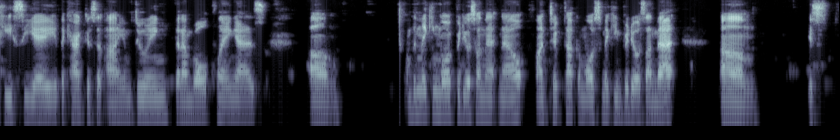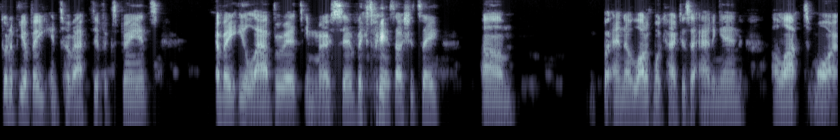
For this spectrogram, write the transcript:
TCA, the characters that I am doing, that I'm role playing as, um, I've been making more videos on that now on TikTok. I'm also making videos on that. Um, it's gonna be a very interactive experience, a very elaborate, immersive experience, I should say. Um, but and a lot of more characters are adding in, a lot more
